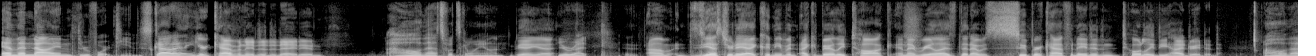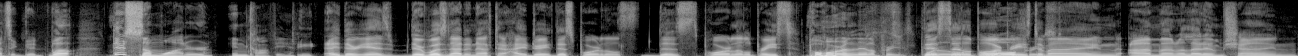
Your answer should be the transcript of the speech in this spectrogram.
and then nine through fourteen. Scott, I think you're caffeinated today, dude. Oh, that's what's going on. Yeah, yeah. You're right. Um, yesterday I couldn't even I could barely talk, and I realized that I was super caffeinated and totally dehydrated. Oh, that's a good. Well, there's some water in coffee. Uh, There is, there was not enough to hydrate this poor little, this poor little priest. Poor little priest. Poor this little poor priest, of mine, I'm gonna let him shine.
